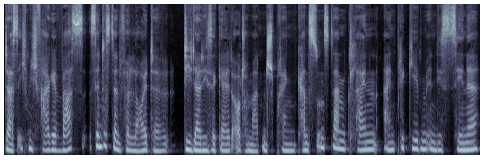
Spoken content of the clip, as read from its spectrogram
dass ich mich frage, was sind es denn für Leute, die da diese Geldautomaten sprengen? Kannst du uns da einen kleinen Einblick geben in die Szene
